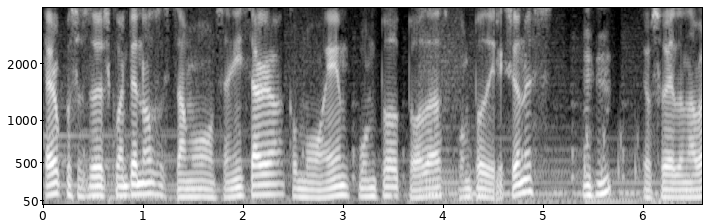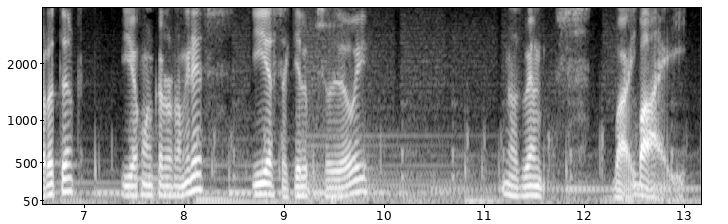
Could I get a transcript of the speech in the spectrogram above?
Pero pues ustedes cuéntenos, estamos en Instagram como en todas Yo soy Elena Navarrete. Y yo Juan Carlos Ramírez. Y hasta aquí el episodio de hoy. Nos vemos. Bye. Bye.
